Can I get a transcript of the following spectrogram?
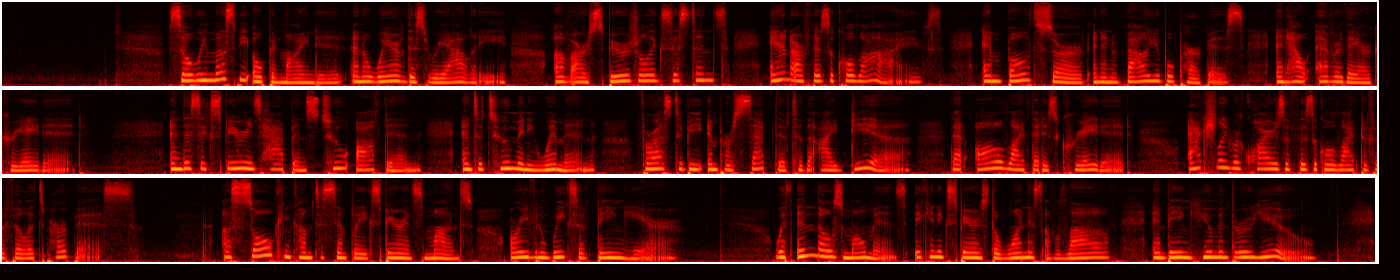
So we must be open minded and aware of this reality of our spiritual existence and our physical lives, and both serve an invaluable purpose in however they are created. And this experience happens too often and to too many women for us to be imperceptive to the idea that all life that is created actually requires a physical life to fulfill its purpose. A soul can come to simply experience months or even weeks of being here. Within those moments, it can experience the oneness of love and being human through you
